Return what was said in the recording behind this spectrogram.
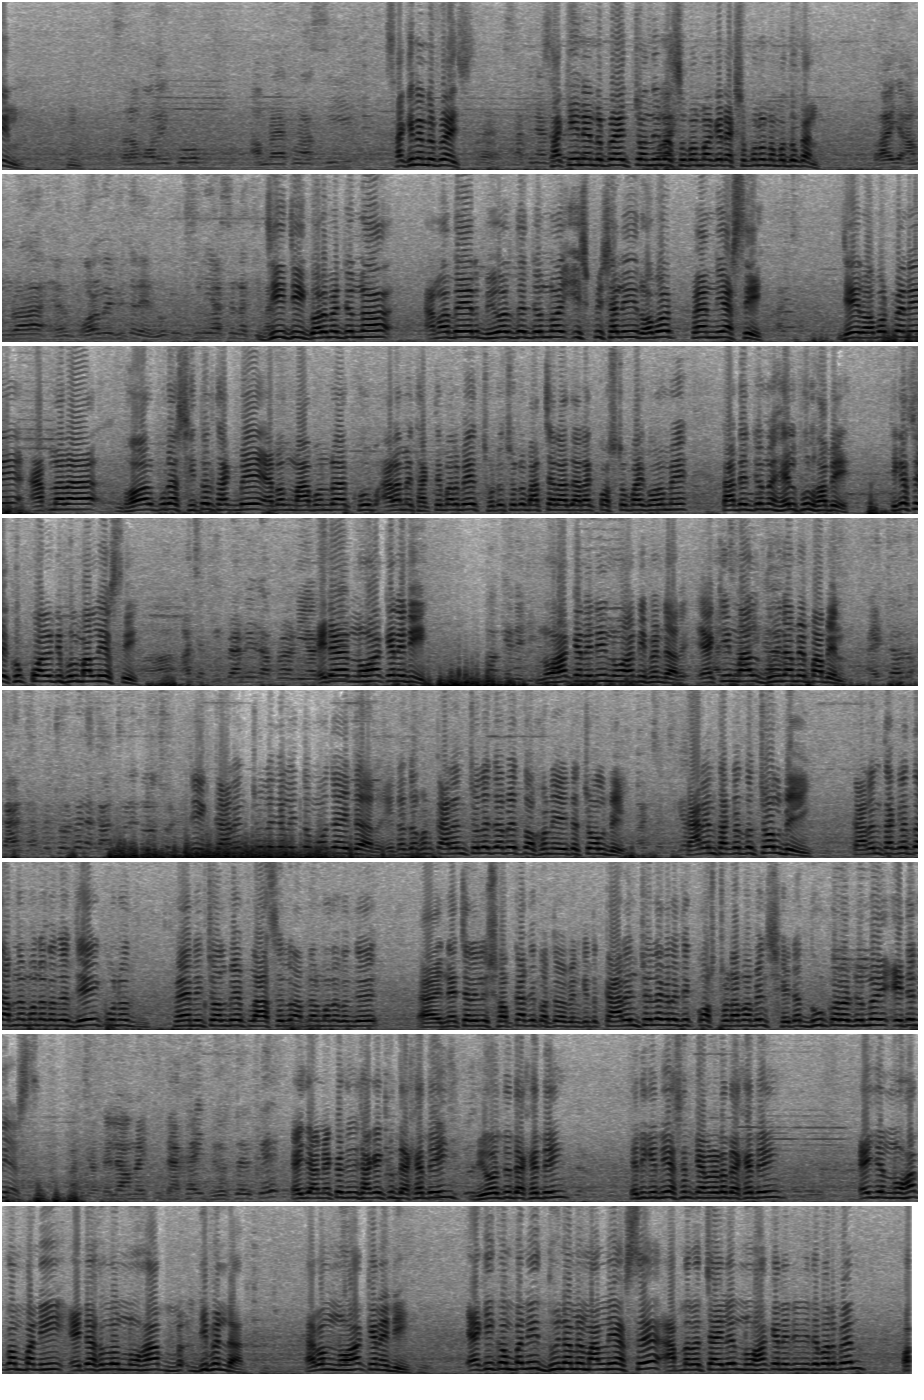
নিন আসসালামু আলাইকুম। আমরা এখন আছি সাকিন এন্টারপ্রাইজ হ্যাঁ, সাকিনা সাকিন এন্টারপ্রাইজ চন্দ্রিমা সুপার মার্কেট একশো পনেরো নম্বর দোকান। ভাই আমরা গরমের ভিতরে নতুন কিছু নিয়ে আসছেন নাকি জি জি গরমের জন্য আমাদের ভিউয়ার্সদের জন্য স্পেশালি রবট ফ্যান নিয়ে আসছি। যে রবট ফ্যানে আপনারা ঘর পুরা শীতল থাকবে এবং মা বোনরা খুব আরামে থাকতে পারবে। ছোট ছোট বাচ্চারা যারা কষ্ট পায় গরমে তাদের জন্য হেল্পফুল হবে। ঠিক আছে? খুব কোয়ালিটিফুল মাল নিয়ে আসছি। এটা Noha Kennedy. Noha Kennedy. Noha defender একই আচ্ছা, মাল দুই নামে পাবেন। জি কারেন্ট চলে গেলেই তো মজা এটার এটা যখন কারেন্ট চলে যাবে তখন এটা চলবে। আচ্ছা কারেন্ট থাকলে তো চলবেই। কারেন্ট থাকলে তো আপনার মনে করেন যেই কোনো ফ্যানই চলবে প্লাস হলো আপনার মনে করেন যে ন্যাচারালি সব কাজে করতে পারবেন। কিন্তু কারেন্ট চলে গেলে যে কষ্টটা পাবেন সেটা দূর করার জন্যই এটা নিয়ে আসছি। তাহলে আমরা একটু দেখাই ভিউয়ার্সদেরকে। এই যে আমি একটা জিনিস আগে একটু দেখা দেই ভিউয়ারদের দেখা দেই। এদিকে নিয়ে আসেন ক্যামেরাটা দেখা দেই। এই যে নোহা কোম্পানি এটা হলো নোহা ডিফেন্ডার এবং নোহা কেনেডি। একই কোম্পানি দুই নামে মাল নিয়ে আসছে। আপনারা চাইলে নোহা কেনেডি নিতে পারবেন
